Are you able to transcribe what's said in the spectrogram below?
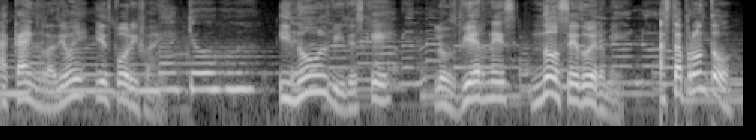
acá en Radio E y Spotify. Y no olvides que los viernes no se duerme. ¡Hasta pronto!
